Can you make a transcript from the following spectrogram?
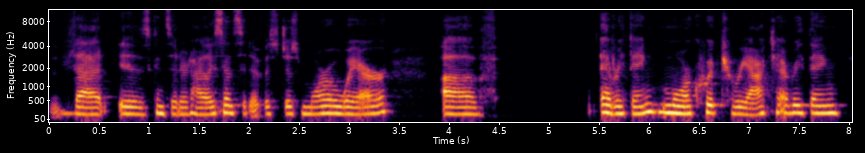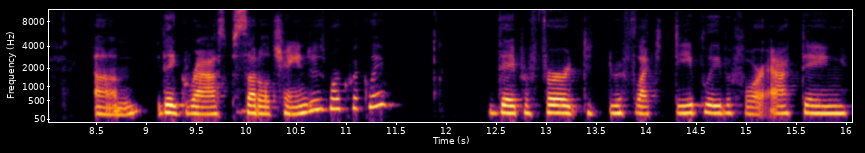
that is considered highly sensitive. It's just more aware of everything, more quick to react to everything. Um, they grasp subtle changes more quickly. They prefer to reflect deeply before acting.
